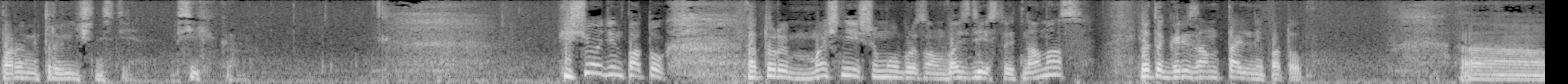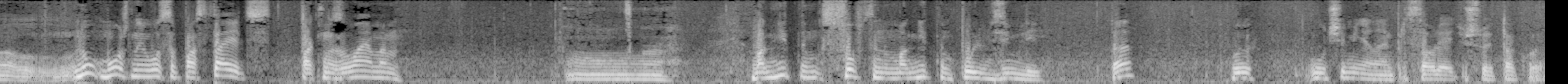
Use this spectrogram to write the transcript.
параметры личности, психика. Еще один поток, который мощнейшим образом воздействует на нас, это горизонтальный поток. Э, ну, можно его сопоставить с так называемым магнитным, собственным магнитным полем Земли. Да? Вы лучше меня, наверное, представляете, что это такое.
